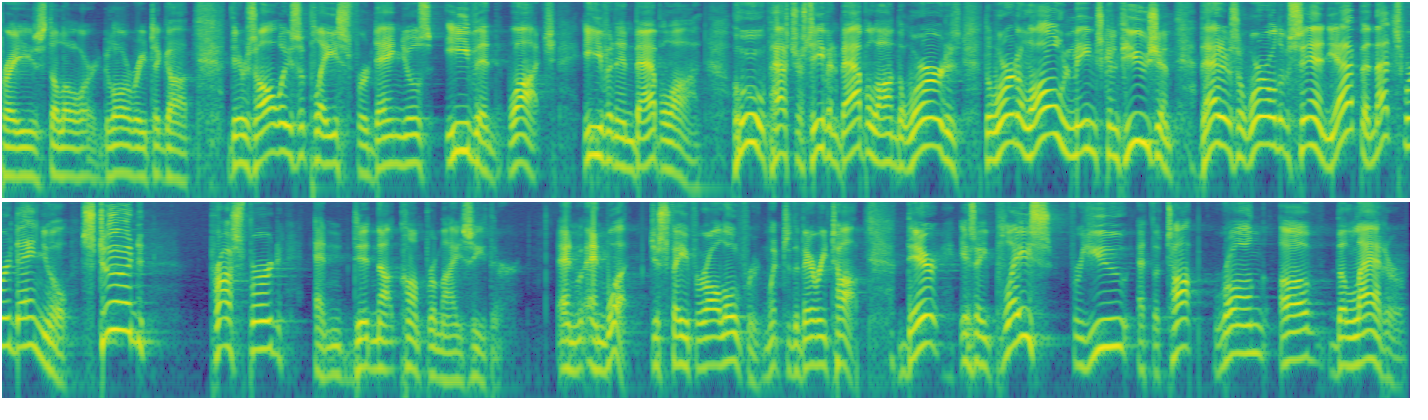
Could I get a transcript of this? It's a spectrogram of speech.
Praise the Lord. Glory to God. There's always a place for Daniel's even, watch, even in Babylon. Ooh, Pastor Steven, Babylon, the word is the word alone means confusion. That is a world of sin. Yep, and that's where Daniel stood, prospered, and did not compromise either. And, and what? Just favor all over it. Went to the very top. There is a place for you at the top rung of the ladder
